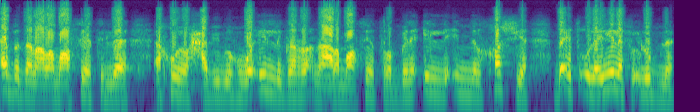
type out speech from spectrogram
ابدا على معصية الله. أخويا وحبيبي هو إيه اللي جرأنا على معصية ربنا؟ إلا إن الخشية بقت قليلة في قلوبنا.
